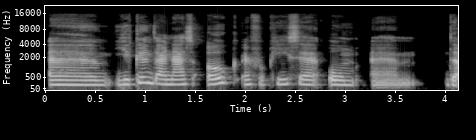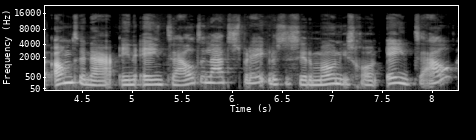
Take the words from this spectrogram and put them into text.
Um, je kunt daarnaast ook ervoor kiezen om um, de ambtenaar in één taal te laten spreken. Dus de ceremonie is gewoon één taal.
